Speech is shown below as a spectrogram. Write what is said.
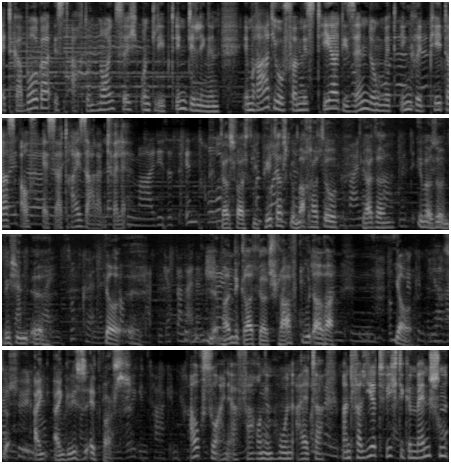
Edgar Burger ist 98 und lebt in Dillingen. Im Radio vermisst er die Sendung mit Ingrid Peters auf SR3 Saarlandwelle. Das, was die Peters gemacht hat, so, die hat dann immer so ein bisschen, äh, ja, äh, war nicht gerade das Schlafgut, aber ja, so ein, ein gewisses Etwas. Auch so eine Erfahrung im hohen Alter. Man verliert wichtige Menschen,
